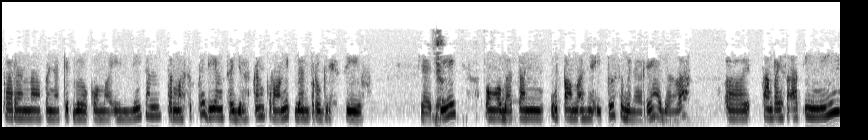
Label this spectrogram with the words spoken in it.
karena penyakit glaukoma ini kan termasuk tadi yang saya jelaskan kronik dan progresif. Jadi pengobatan utamanya itu sebenarnya adalah eh, sampai saat ini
